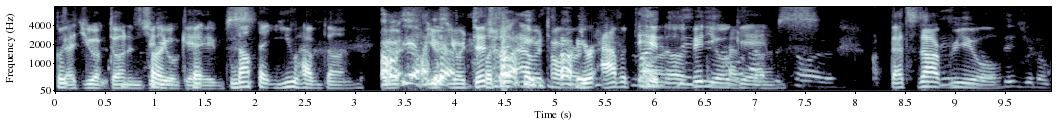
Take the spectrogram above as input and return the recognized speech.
But- that you have done in Sorry, video that- games. not that you have done. Oh Your- yeah, your, yeah. your digital Sorry, avatar. sorry. Your avatar. In, uh, digital video avatar. games. That's not Digital, real. Digital,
